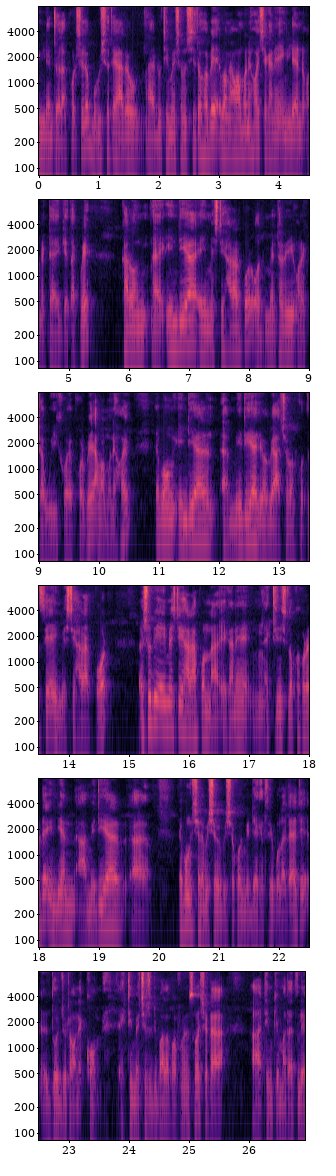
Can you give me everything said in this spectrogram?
ইংল্যান্ড জয়লাভ করেছিল। ভবিষ্যতে আরও দুটি ম্যাচ অনুষ্ঠিত হবে এবং আমার মনে হয় সেখানে ইংল্যান্ড অনেকটা এগিয়ে থাকবে। কারণ ইন্ডিয়া এই ম্যাচটি হারার পর ওর মেন্টালি অনেকটা উইক হয়ে পড়বে আমার মনে হয় এবং ইন্ডিয়ার মিডিয়া যেভাবে আচরণ করতেছে এই ম্যাচটি হারার পর শুধু এই ম্যাচটি হারার পর না, এখানে একটি জিনিস লক্ষ্য করা যায়, ইন্ডিয়ান মিডিয়ার এবং সেটা বিশ্বব্যাপী সকল মিডিয়া ক্ষেত্রে বলা যায় যে, ধৈর্যটা অনেক কম। একটি ম্যাচে যদি ভালো পারফরমেন্স হয়, সেটা টিমকে মাথায় তুলে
